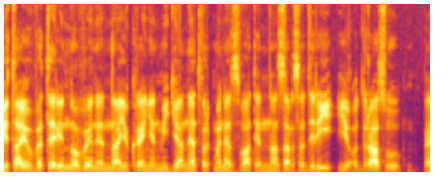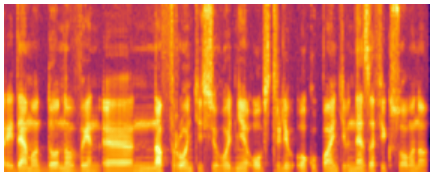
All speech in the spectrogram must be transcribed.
Вітаю в етері новини на Ukrainian Media Network. Мене звати Назар Задарій і одразу перейдемо до новин. Е, На фронті сьогодні обстрілів окупантів не зафіксовано.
